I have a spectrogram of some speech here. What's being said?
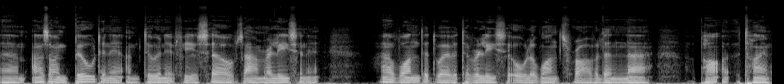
um, as I'm building it, I'm doing it for yourselves, I'm releasing it. I have wondered whether to release it all at once rather than uh, a part at a time.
